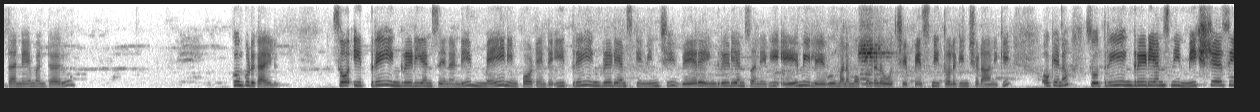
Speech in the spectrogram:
దాన్ని ఏమంటారు కుంకుడుకాయలు. సో, ఈ త్రీ ఇంగ్రీడియంట్స్ ఏనండి మెయిన్ ఇంపార్టెంట్. ఈ త్రీ ఇంగ్రీడియంట్స్కి మించి వేరే ఇంగ్రీడియంట్స్ అనేవి ఏమీ లేవు మన మొక్కలలో వచ్చే పెస్ట్‌ని తొలగించడానికి. ఓకేనా? సో, త్రీ ఇంగ్రీడియెంట్స్‌ని మిక్స్ చేసి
